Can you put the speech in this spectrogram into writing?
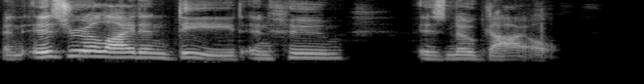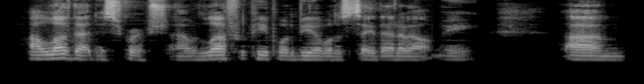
an Israelite indeed, in whom is no guile. I love that description. I would love for people to be able to say that about me. Um,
